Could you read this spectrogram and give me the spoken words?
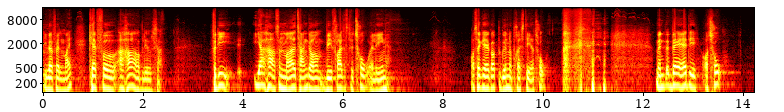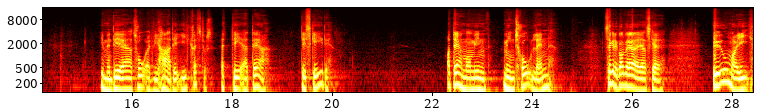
i hvert fald mig, kan få aha-oplevelser. Fordi jeg har sådan meget tanker om, at vi er frelst ved tro alene. Og så kan jeg godt begynde at præstere tro. Men hvad er det at tro? Jamen det er at tro, at vi har det i Kristus. At det er der, det skete. Og der må min, min tro lande. Så kan det godt være, at jeg skal øve mig i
